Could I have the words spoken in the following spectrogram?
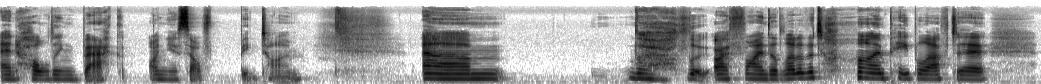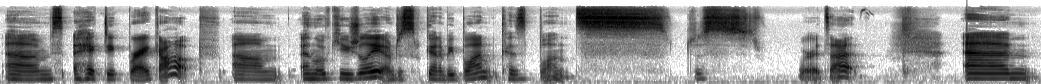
and holding back on yourself big time. Um, look, I find a lot of the time people after um, a hectic breakup. Um, and look, usually I'm just going to be blunt because blunt's just where it's at. Um,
